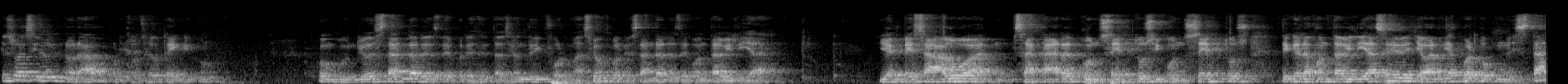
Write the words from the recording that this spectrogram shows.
Eso ha sido ignorado por el Consejo Técnico. Confundió estándares de presentación de información con estándares de contabilidad y ha empezado a sacar conceptos y conceptos de que la contabilidad se debe llevar de acuerdo con estándares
